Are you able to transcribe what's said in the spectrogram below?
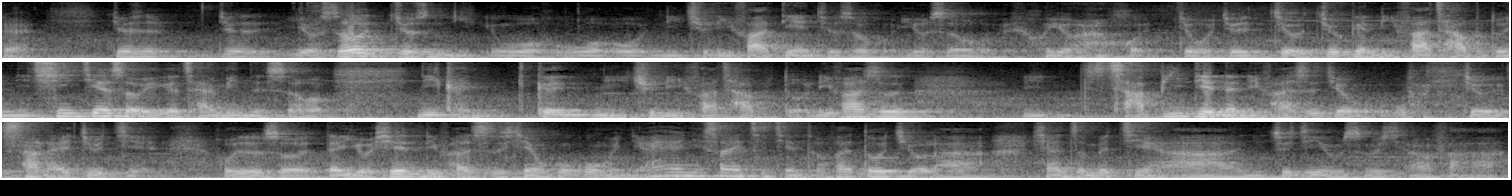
对，就是就是有时候就是你我我我你去理发店，就是有时候会有人会就我觉得就就跟理发差不多。你新接手一个产品的时候，你肯跟你去理发差不多。理发师傻逼点的理发师就就上来就剪，或者说，但有些理发师先会问问你，哎，你上一次剪头发多久啦？想怎么剪啊？你最近有什么想法啊？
